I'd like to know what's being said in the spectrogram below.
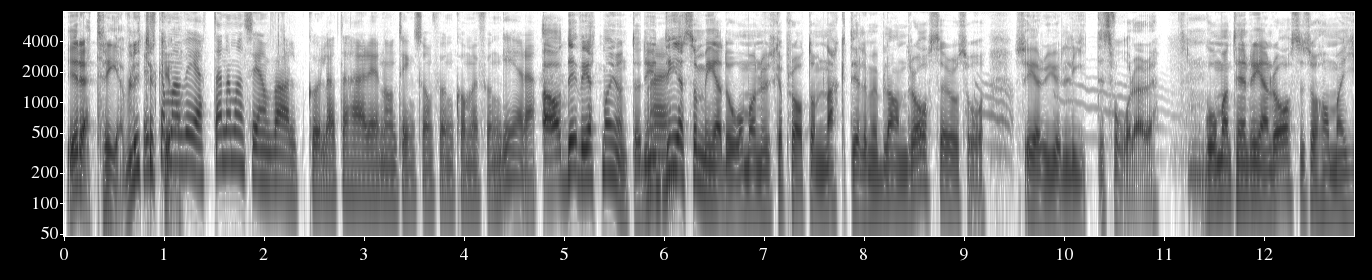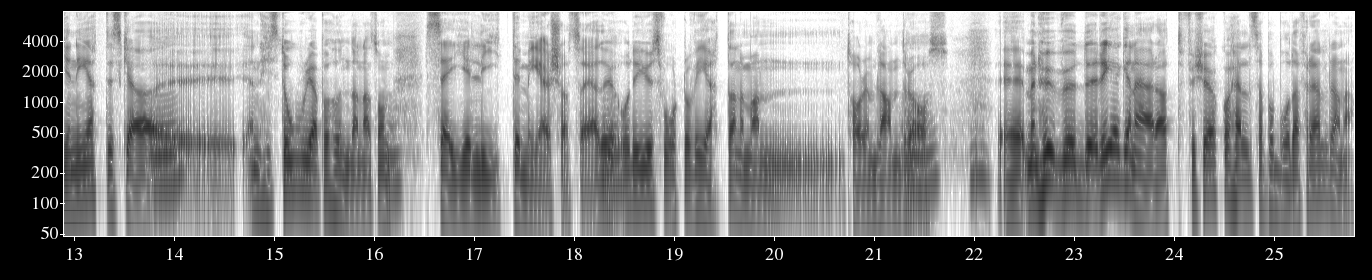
är rätt trevligt. Hur ska man veta när man ser en valpkull att det här är någonting som fun kommer fungera? Ja, det vet man ju inte. Det är det som är då, om man nu ska prata om nackdelar med blandraser och så, så är det ju lite svårare. Går man till en renrase så har man genetiska, mm. en historia på hundarna som mm. säger lite mer så att säga. Det, mm. och det är ju svårt att veta när man tar en blandras. Mm. Mm. Eh, men huvudregeln är att försöka hälsa på båda föräldrarna.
